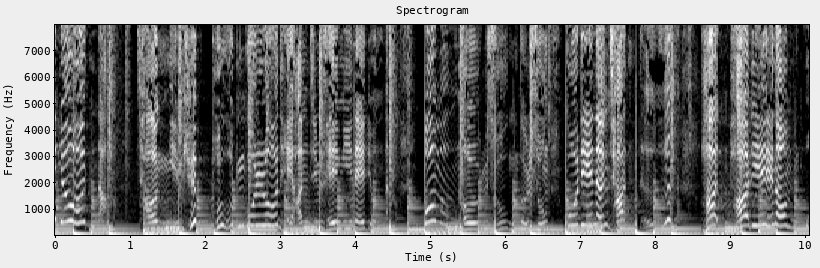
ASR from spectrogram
내려온다. 장님 깊은 골로 대한 짐승이 내려온다. 봄은 덜숭덜숭 꼬리는 잔뜩. 한 팔이 넘고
